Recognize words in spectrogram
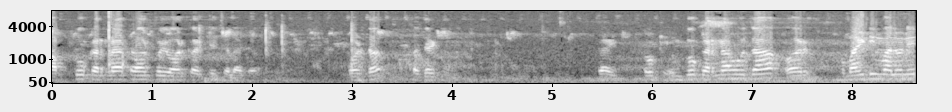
आपको करना था और कोई और करके चला गया। For the other team right okay उनको करना होता और हमारी टीम वालों ने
